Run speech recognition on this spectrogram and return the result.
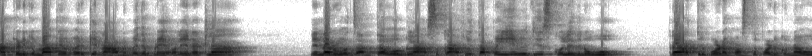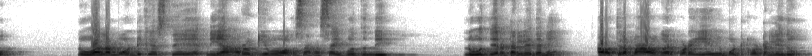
అక్కడికి మాకెవ్వరికి నాన్న మీద ప్రేమ లేనట్లా? నిన్న రోజంతా ఓ గ్లాసు కాఫీ తప్ప ఏమీ తీసుకోలేదు నువ్వు. రాత్రి కూడా పస్తు పడుకున్నావు. నువ్వు అలా మొండికేస్తే నీ ఆరోగ్యము ఒక సమస్య అయిపోతుంది. నువ్వు తినటం లేదని అవతల బావగారు కూడా ఏమీ ముట్టుకోవటం లేదు.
